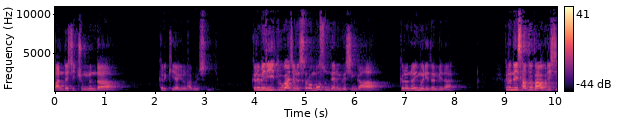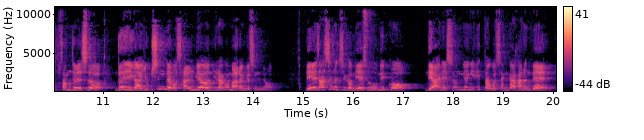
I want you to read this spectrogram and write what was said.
반드시 죽는다. 그렇게 이야기를 하고 있습니다. 그러면 이 두 가지는 서로 모순되는 것인가? 그런 의문이 듭니다. 그런데 이 사도 바울이 13절에서 너희가 육신대로 살면 이라고 말한 것은요. 내 자신은 지금 예수 믿고 내 안에 성령이 있다고 생각하는데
